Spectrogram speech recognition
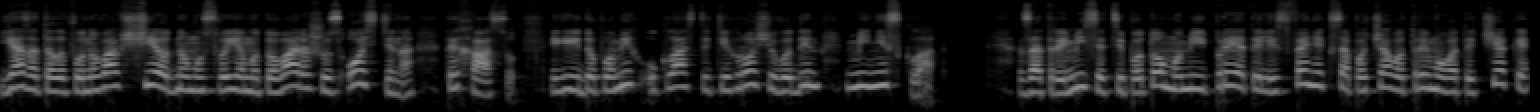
Я зателефонував ще одному своєму товаришу з Остіна, Техасу, який допоміг укласти ті гроші в один міні-склад. За три місяці по тому мій приятель із Фенікса почав отримувати чеки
